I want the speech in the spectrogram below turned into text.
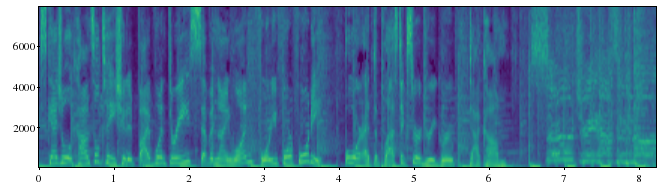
schedule a consultation at 513-791-4440 or at theplasticsurgerygroup.com. Surgery has an art.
